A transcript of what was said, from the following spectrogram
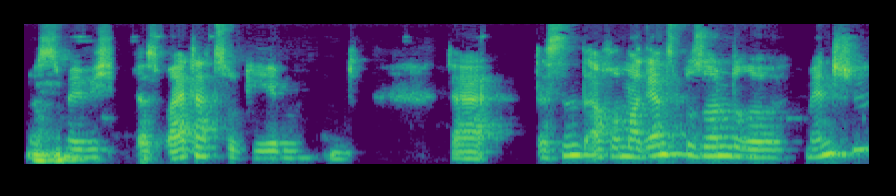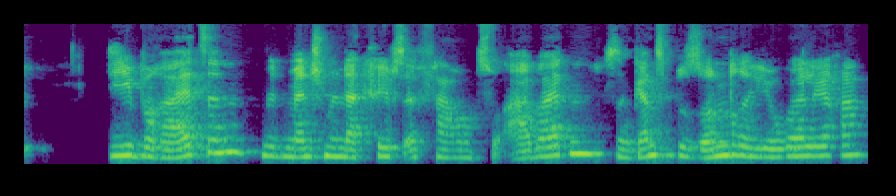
Und es ist mhm. mir wichtig, das weiterzugeben. Und da das sind auch immer ganz besondere Menschen, die bereit sind, mit Menschen mit einer Krebserfahrung zu arbeiten. Das sind ganz besondere Yogalehrer.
